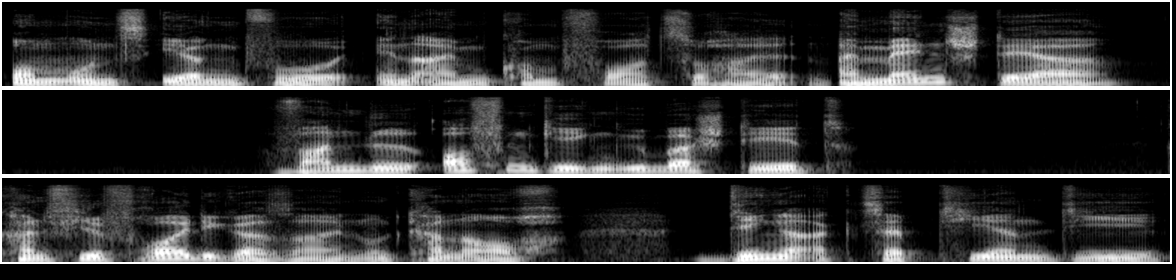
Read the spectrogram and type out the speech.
um uns irgendwo in einem Komfort zu halten. Ein Mensch, der Wandel offen gegenübersteht, kann viel freudiger sein und kann auch Dinge akzeptieren, die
